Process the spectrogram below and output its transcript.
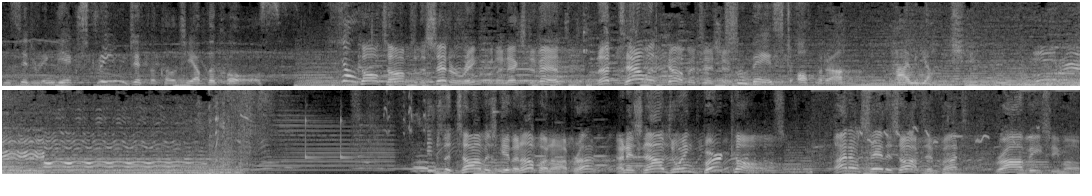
Considering the extreme difficulty of the course. So, call Tom to the center ring for the next event, the talent competition. Based opera, Pagliacci. Seems that Tom has given up on opera and is now doing bird calls. I don't say this often, but bravissimo.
